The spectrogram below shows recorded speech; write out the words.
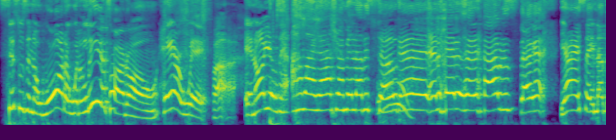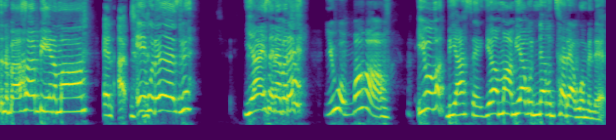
sis was in the water with a leotard on, hair wet, Fine. and all y'all was like, "Oh my gosh, Drunk in Love is so Ooh. good." And her house is so good. Y'all ain't say nothing about her being a mom And I, and with a husband. Y'all ain't say nothing about that. you a mom. You a mom. Beyonce, your mom. Y'all would never tell that woman that.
